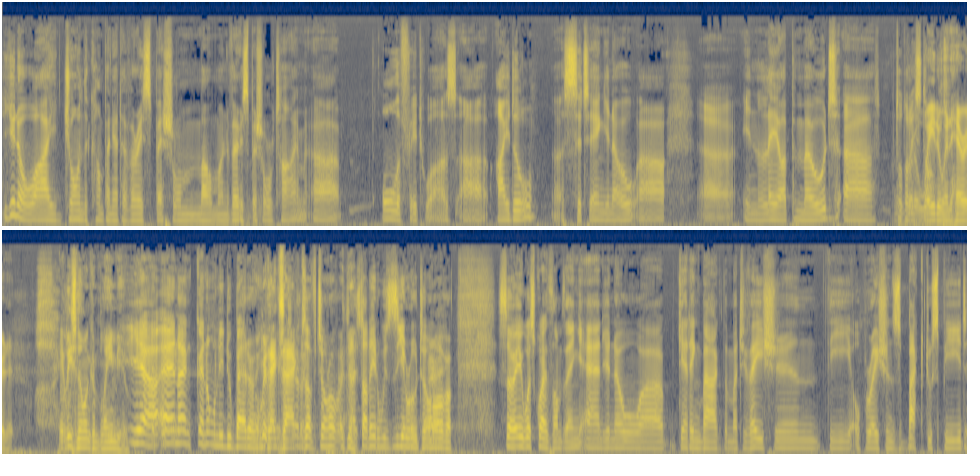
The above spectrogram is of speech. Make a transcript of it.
you know, I joined the company at a very special moment, very special time. All the fleet was uh, idle, uh, sitting, you know, uh, uh, in layup mode, uh, totally what a stopped. way to inherit it. At least no one can blame you. Yeah, and I can only do better you With- know, exactly. in terms of turnover. I started with zero turnover. So it was quite something, and you know, uh, getting back the motivation, the operations back to speed,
